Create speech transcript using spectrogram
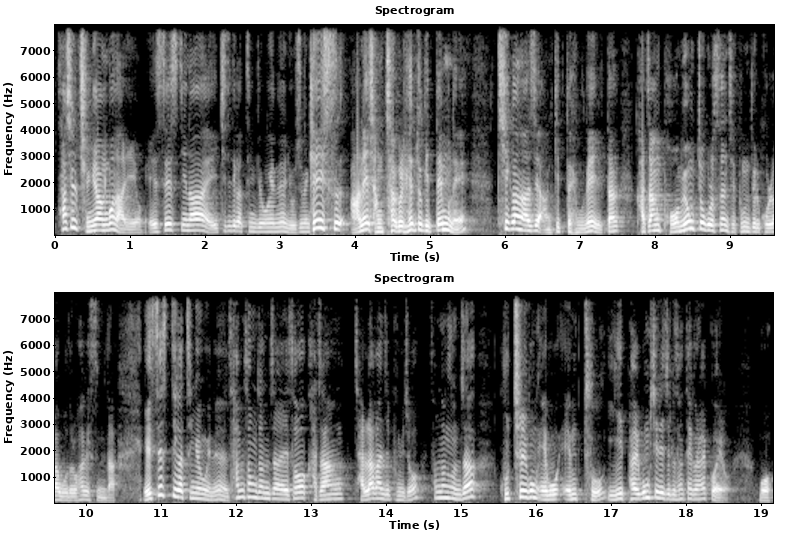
사실 중요한 건 아니에요. SSD나 HDD 같은 경우에는 요즘에 케이스 안에 장착을 해두기 때문에 티가 나지 않기 때문에 일단 가장 범용적으로 쓰는 제품들을 골라보도록 하겠습니다. SSD 같은 경우에는 삼성전자에서 가장 잘 나간 제품이죠. 삼성전자 970 EVO M2 2280 시리즈를 선택을 할 거예요 뭐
